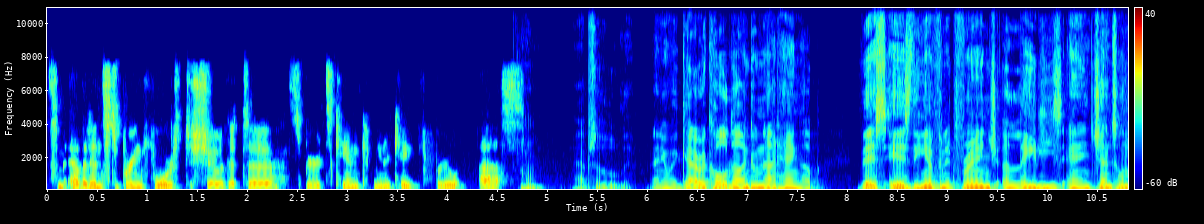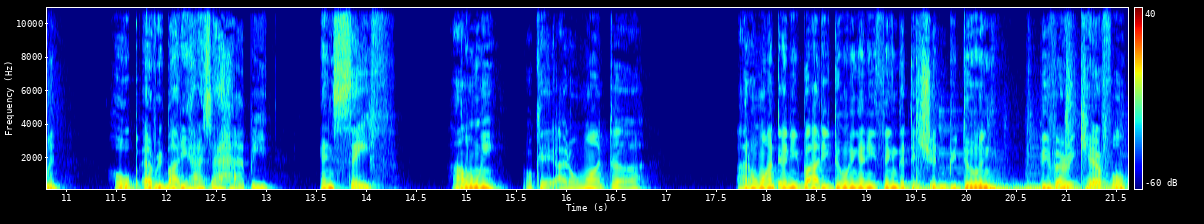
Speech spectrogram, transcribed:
some evidence to bring forth to show that uh, spirits can communicate through us mm, absolutely anyway garrick hold on do not hang up this is the infinite fringe ladies and gentlemen Hope everybody has a happy and safe Halloween. Okay, I don't want uh, I don't want anybody doing anything that they shouldn't be doing. Be very careful.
